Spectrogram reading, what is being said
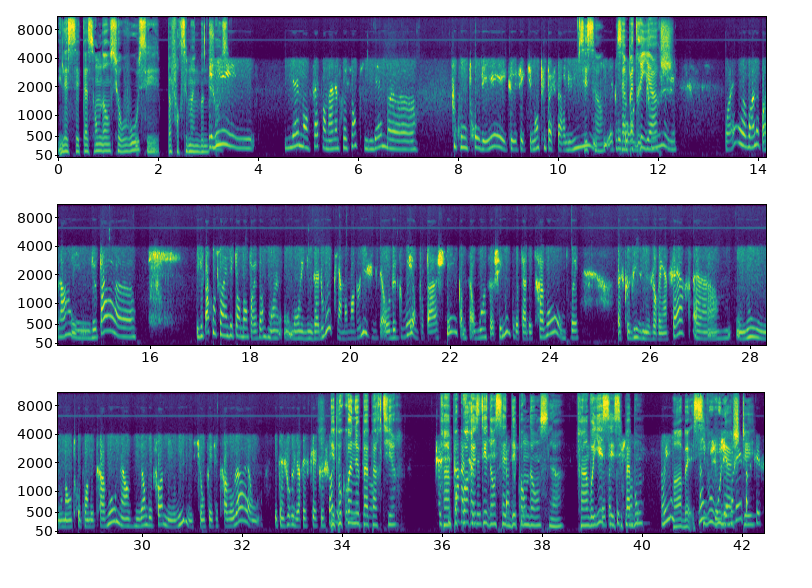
il a cette ascendance sur vous. C'est pas forcément une bonne chose. il, il aime en fait, on a l'impression qu'il aime euh, tout contrôler et que effectivement tout passe par lui. C'est ça. C'est un patriarche. et- Ouais, euh, voilà, voilà. Il veut pas. euh, Il veut pas qu'on soit indépendant, par exemple. Moi, on- bon, il nous a loué, puis à un moment donné, je lui dis, au lieu de louer, on peut pas acheter, comme ça au moins ça, chez nous, on pourrait faire des travaux, on pourrait, parce que lui, il ne veut rien faire. euh, et nous, on a entreprend des travaux, mais en se disant des fois, mais oui, mais si on fait ces travaux-là, on- et qu'un jour il arrive quelque chose. Et pourquoi ne pas partir? Enfin, pourquoi rester dans cette Parce que- dépendance là Enfin, vous voyez, c'est pas bon. Oui. Ah ben, si Non, vous voulez acheter, partir.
